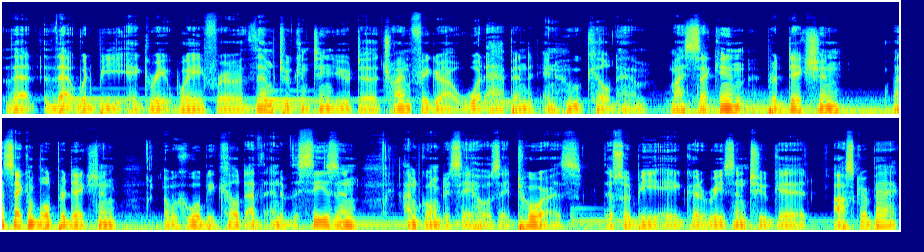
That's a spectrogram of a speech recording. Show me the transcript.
That that would be a great way for them to continue to try and figure out what happened and who killed him. My second prediction, my second bold prediction of who will be killed at the end of the season, I'm going to say Jose Torres. This would be a good reason to get Oscar back,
